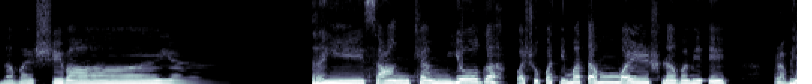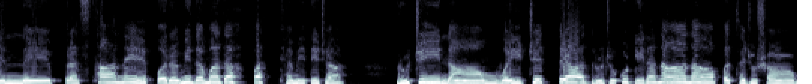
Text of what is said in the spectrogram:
नमः शिवाय। त्रयी साङ्ख्यं योगः पशुपतिमतं वैष्णवमिति। प्रभिन्ने प्रस्थाने परमिदमदः पथ्यमिति च। रुचीनां वैचित्र्यादृजुकुटिरनानापथजुषां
